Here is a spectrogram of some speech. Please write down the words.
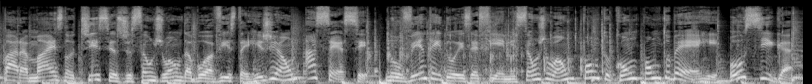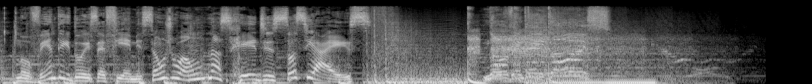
Para mais notícias de São João da Boa Vista e região, acesse 92fm São João.com.br ou siga 92fm São João nas redes sociais. 92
